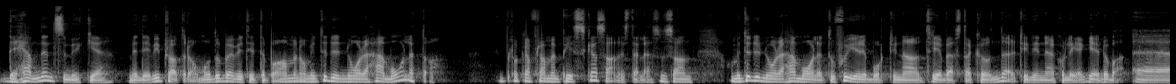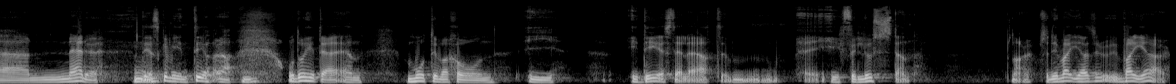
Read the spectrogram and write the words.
det hände inte så mycket med det vi pratade om och då började vi titta på, ja, men om inte du når det här målet då? Vi plockar fram en piska sa han istället. Så sa han, om inte du når det här målet då får du ge bort dina tre bästa kunder till dina kollegor. Då bara, eh, nej du, mm. det ska vi inte göra. Mm. Och då hittade jag en motivation i, i det istället, att, i förlusten. Snarare. Så det varierar.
